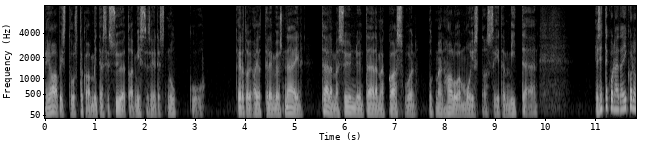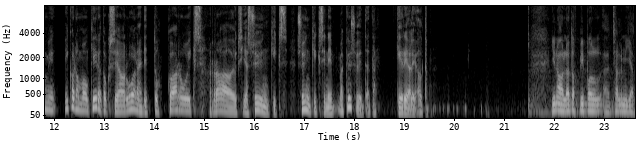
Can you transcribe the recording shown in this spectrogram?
ei aavistustakaan, mitä se syö tai missä se edes nukkuu. Kertoi ajattelee myös näin, täällä mä synnyin, täällä mä kasvoin, mutta mä en halua muistaa siitä mitään. Ja sitten kun näitä ikonomoon kirjoituksia on luonnehdittu karuiksi, raaoiksi ja synkiksi, synkiksi, niin mä kysyin tätä kirjailijalta – you know, a lot of people uh, tell me that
